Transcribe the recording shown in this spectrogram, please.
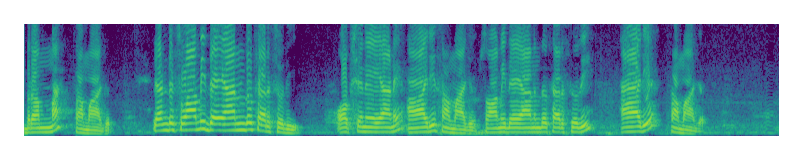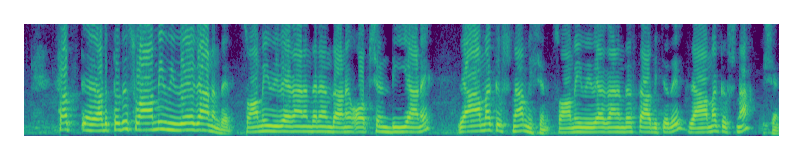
ബ്രഹ്മ സമാജം. രണ്ട് സ്വാമി ദയാനന്ദ സരസ്വതി. ഓപ്ഷൻ എ ആണ് ആര്യ സമാജം. സ്വാമി ദയാനന്ദ സരസ്വതി ആര്യ സമാജം. സത് അടുത്തത് സ്വാമി വിവേകാനന്ദൻ. സ്വാമി വിവേകാനന്ദൻ എന്താണ്? ഓപ്ഷൻ ഡി ആണ് രാമകൃഷ്ണ മിഷൻ. സ്വാമി വിവേകാനന്ദൻ സ്ഥാപിച്ചത് രാമകൃഷ്ണ മിഷൻ.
